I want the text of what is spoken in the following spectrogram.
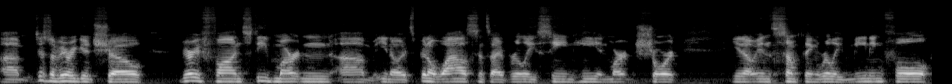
Um, just a very good show, very fun. Steve Martin, um, you know, it's been a while since I've really seen he and Martin Short, you know, in something really meaningful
